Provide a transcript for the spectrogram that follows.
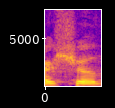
pressure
